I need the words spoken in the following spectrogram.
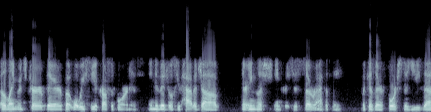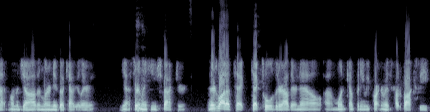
a language curve there. But what we see across the board is individuals who have a job their English increases so rapidly because they're forced to use that on the job and learn new vocabulary. Yeah, certainly a huge factor. And there's a lot of tech tech tools that are out there now. Um, one company we partner with called Voxy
